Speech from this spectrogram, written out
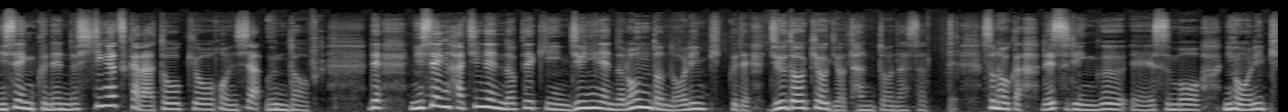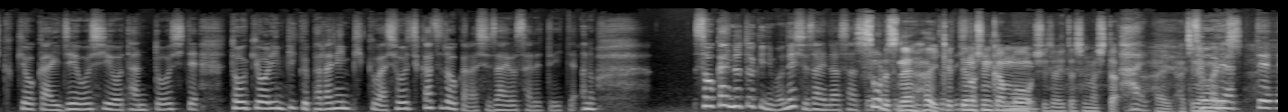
2009年の7月から東京本社運動部。で2008年の北京12年のロンドンのオリンピックで柔道競技を担当なさってその他レスリング、えー、相撲日本オリンピック協会 JOC を担当して東京オリンピック・パラリンピックは招致活動から取材をされていてあの総会の時にもね取材なさってそうですね。はい。決定の瞬間も取材いたしました、はい、はい、8年前そうやって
